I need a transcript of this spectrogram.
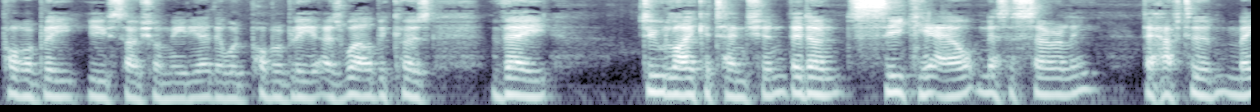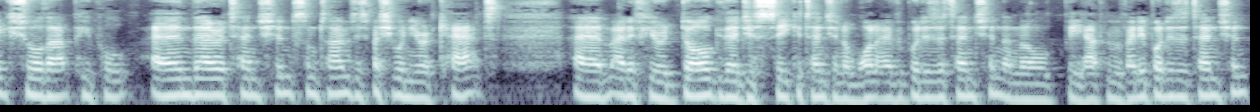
probably use social media. They would probably as well because they do like attention. They don't seek it out necessarily. They have to make sure that people earn their attention sometimes, especially when you're a cat. Um, and if you're a dog, they just seek attention and want everybody's attention, and they'll be happy with anybody's attention.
